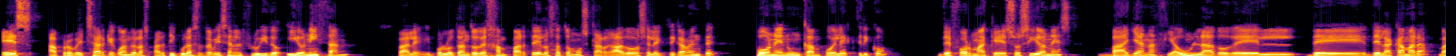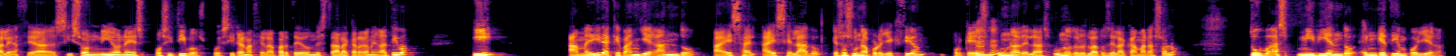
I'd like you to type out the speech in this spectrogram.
es aprovechar que cuando las partículas atraviesan el fluido ionizan, ¿vale? Y por lo tanto dejan parte de los átomos cargados eléctricamente, ponen un campo eléctrico de forma que esos iones vayan hacia un lado de, la cámara, ¿vale? Hacia, si son iones positivos, pues irán hacia la parte donde está la carga negativa. Y a medida que van llegando a, a ese lado, que eso es una proyección, porque es una de las, uno de los lados de la cámara solo, tú vas midiendo en qué tiempo llega.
